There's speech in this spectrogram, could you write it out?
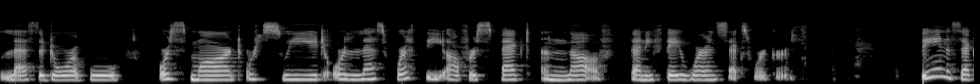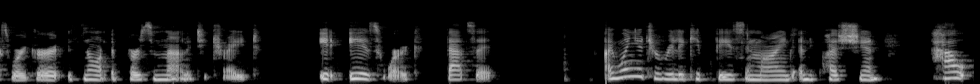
less adorable or smart or sweet or less worthy of respect and love than if they weren't sex workers. Being a sex worker is not a personality trait. It is work. That's it. I want you to really keep this in mind and question how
